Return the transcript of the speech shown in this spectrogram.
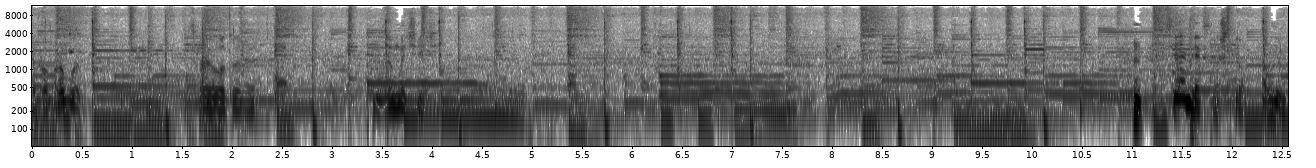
Ну, сейчас попробую своего тоже замочить. Сиалекс, а что? А вдруг?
